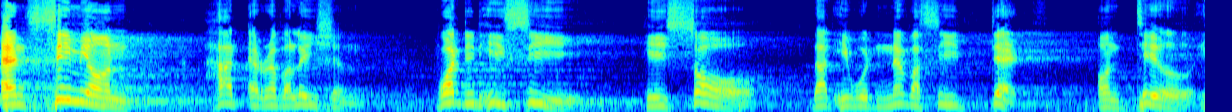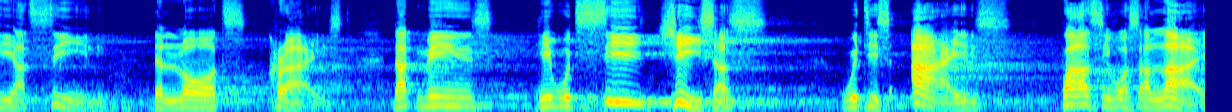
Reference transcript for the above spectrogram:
And Simeon had a revelation. What did he see? He saw that he would never see death until he had seen the Lord's Christ. That means he would see Jesus with his eyes whilst he was alive.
